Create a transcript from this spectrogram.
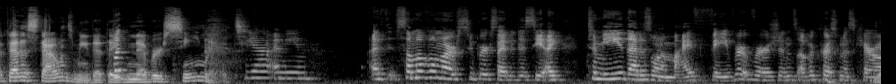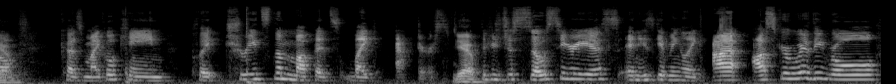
that astounds me that they've But- never seen it. Yeah, I mean, th- some of them are super excited to see. Like to me, that is one of my favorite versions of a Christmas Carol Yeah. because Michael Caine play, treats the Muppets like actors. Yeah. he's just so serious, and he's giving like a Oscar-worthy role.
